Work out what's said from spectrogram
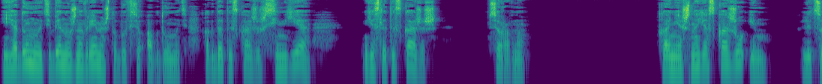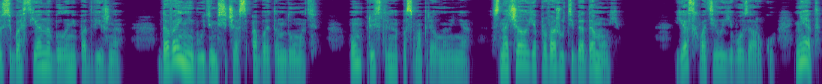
И я думаю, тебе нужно время, чтобы все обдумать. Когда ты скажешь семье... Если ты скажешь... Все равно». «Конечно, я скажу им». Лицо Себастьяна было неподвижно. «Давай не будем сейчас об этом думать». Он пристально посмотрел на меня. «Сначала я провожу тебя домой». Я схватила его за руку. «Нет,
